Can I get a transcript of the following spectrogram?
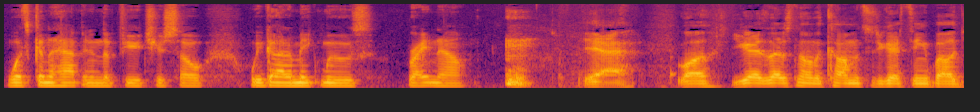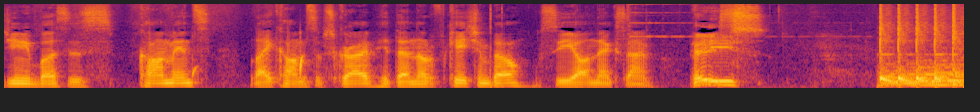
What's going to happen in the future? So we got to make moves right now. yeah. Well, you guys let us know in the comments what you guys think about Jeanie Buss's comments. Like, comment, subscribe, hit that notification bell. We'll see y'all next time. Peace. Peace.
